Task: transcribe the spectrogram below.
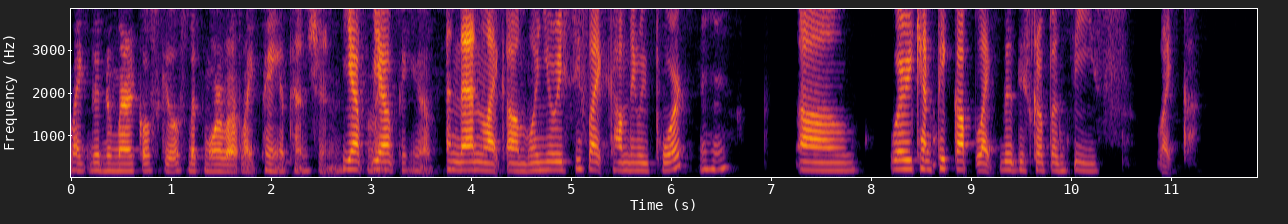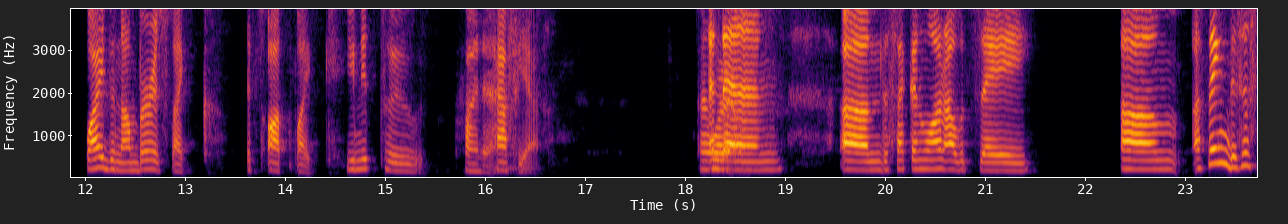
like the numerical skills, but more about like paying attention. Yep, like, yep. Picking up. and then like um when you receive like accounting report Mm-hmm. um where you can pick up like the discrepancies like why the number is like it's odd like you need to Find out. have yeah And, and then else? um the second one i would say um i think this is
